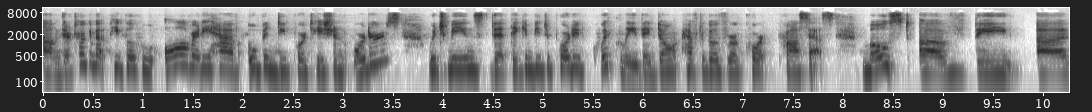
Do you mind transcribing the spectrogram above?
Um, they're talking about people who already have open deportation orders which means that they can be deported quickly. They don't have to go through a court process. Most of the uh,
